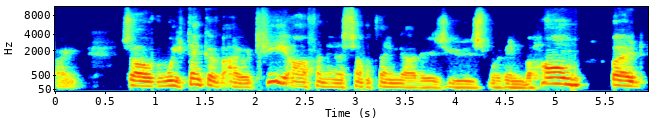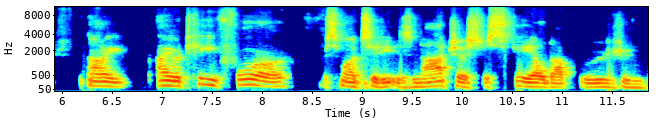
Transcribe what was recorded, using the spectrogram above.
right? So we think of IoT often as something that is used within the home, but uh, IoT for the smart city is not just a scaled up version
